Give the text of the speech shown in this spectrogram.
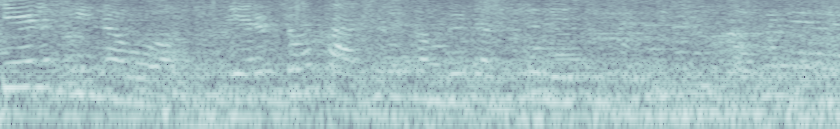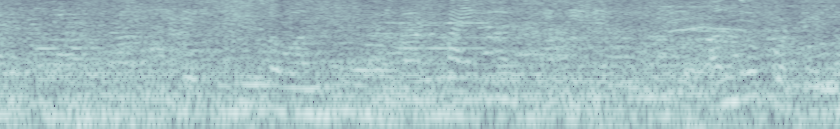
ಕೇಳಿದ್ವಿ ನಾವು. ಎರಡು ಡೋಸ್ ಆದ್ಮೇಲೆ ಕಂಪ್ಲೀಟ್ ಆದ್ಮೇಲೆ ರೇಷನ್ ಅಂದರೂ ಕೊಟ್ಟಿಲ್ಲ.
